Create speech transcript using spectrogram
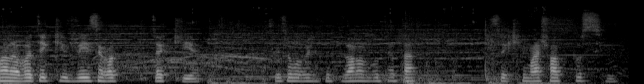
Mano, eu vou ter que ver esse negócio aqui. Não sei se eu vou ver esse episódio, mas vou tentar isso aqui o mais rápido possível.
